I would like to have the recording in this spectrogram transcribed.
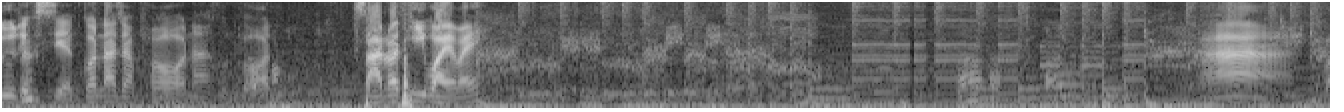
ดูจากเสียงก็น่าจะเพราะนะคุณบอสสามนาทีไหวไหม อ่าอ่าไหว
